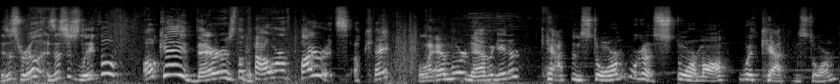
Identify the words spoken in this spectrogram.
Is this real? Is this just lethal? Okay, there's the power of pirates. Okay, Landlore, Navigator, Captain Storm. We're gonna storm off with Captain Storm.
